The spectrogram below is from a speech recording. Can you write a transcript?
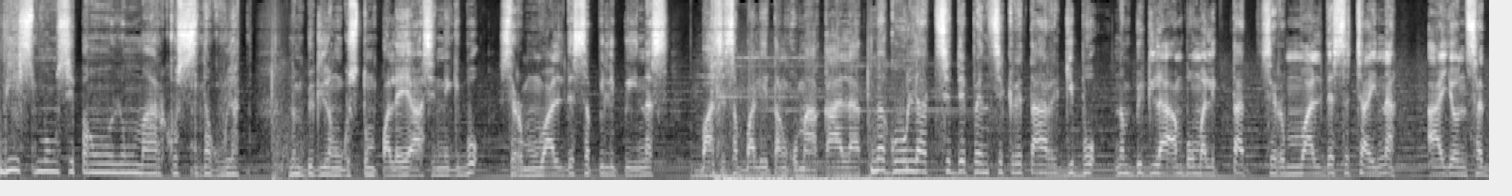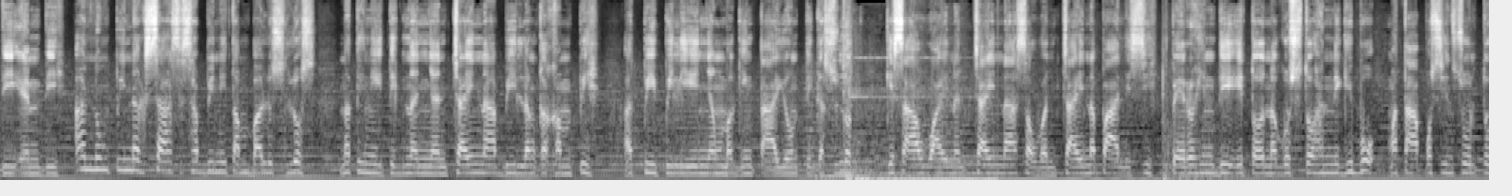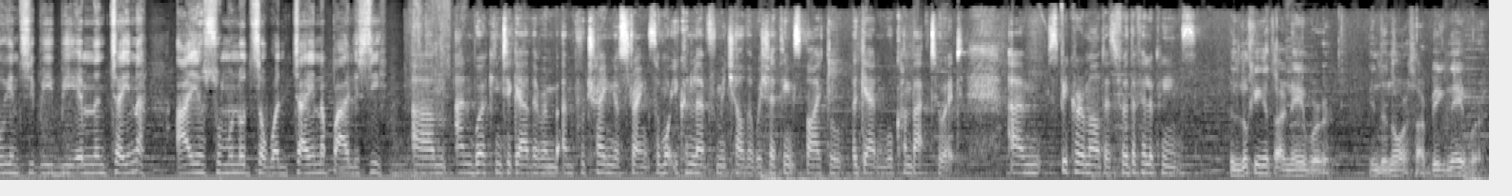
Mismong si Pangulong Marcos nagulat nang biglang gustong palayasin ni Gibo si Romualdez sa Pilipinas base sa balitang kumakalat. Nagulat si Defense Secretary Gibo nang bigla ang bumaliktad si Romualdez sa China Ayon sa DND, anong pinagsasasabi ni Tambaluslos na tinitignan niyan China bilang kakampi at pipiliin niyang maging tayong tigasunod kisa away ng China sa One China policy. Pero hindi ito nagustuhan ni Gibo matapos insultuhin si BBM ng China ayaw sumunod sa One China policy. Um, and working together and, and portraying your strengths and what you can learn from each other, which I think is vital. Again, we'll come back to it. Um, Speaker Romualdez for the Philippines. Looking at our neighbor in the north, our big neighbor,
